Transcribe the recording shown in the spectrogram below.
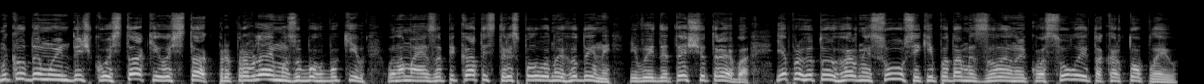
Ми кладемо індичку ось так і ось так. Приправляємо з обох боків. Вона має запікатись 3,5 години і вийде те, що треба. Я приготую гарний соус, який подам із зеленою квасолею та картоплею.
